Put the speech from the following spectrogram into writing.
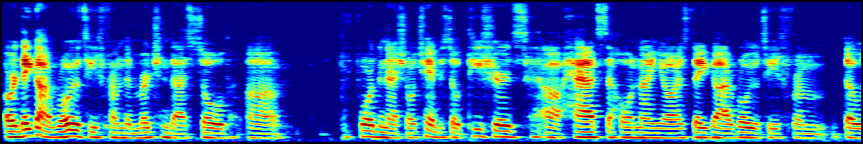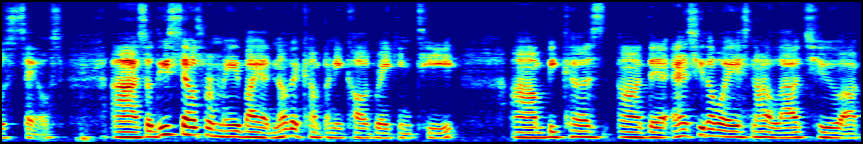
or they got royalties from the merchandise sold uh, for the national champion. So t-shirts, uh, hats, the whole nine yards, they got royalties from those sales. Uh, so these sales were made by another company called Breaking T um, because uh, the NCAA is not allowed to uh,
